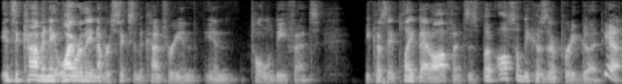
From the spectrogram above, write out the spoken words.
It's a combination. Why were they number six in the country in in total defense? Because they played bad offenses, but also because they're pretty good. Yeah,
